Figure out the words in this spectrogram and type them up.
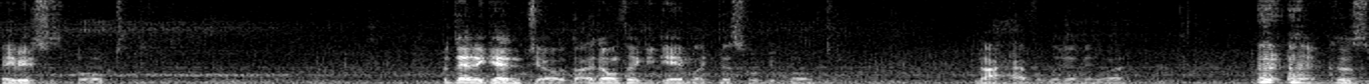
Maybe it's just bugged. But then again, Joe, I don't think a game like this would be bugged. Not heavily, anyway. Because,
